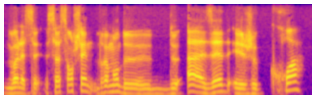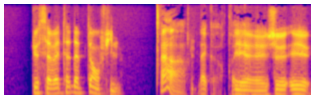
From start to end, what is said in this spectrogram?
voilà, ça s'enchaîne vraiment de, de A à Z et je crois que ça va être adapté en film. Ah, d'accord, très bien. Euh, je, et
